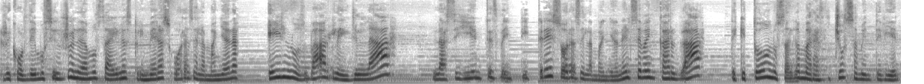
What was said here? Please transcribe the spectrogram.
Recordemos, si nosotros le damos a Él las primeras horas de la mañana, Él nos va a arreglar las siguientes 23 horas de la mañana. Él se va a encargar de que todo nos salga maravillosamente bien.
